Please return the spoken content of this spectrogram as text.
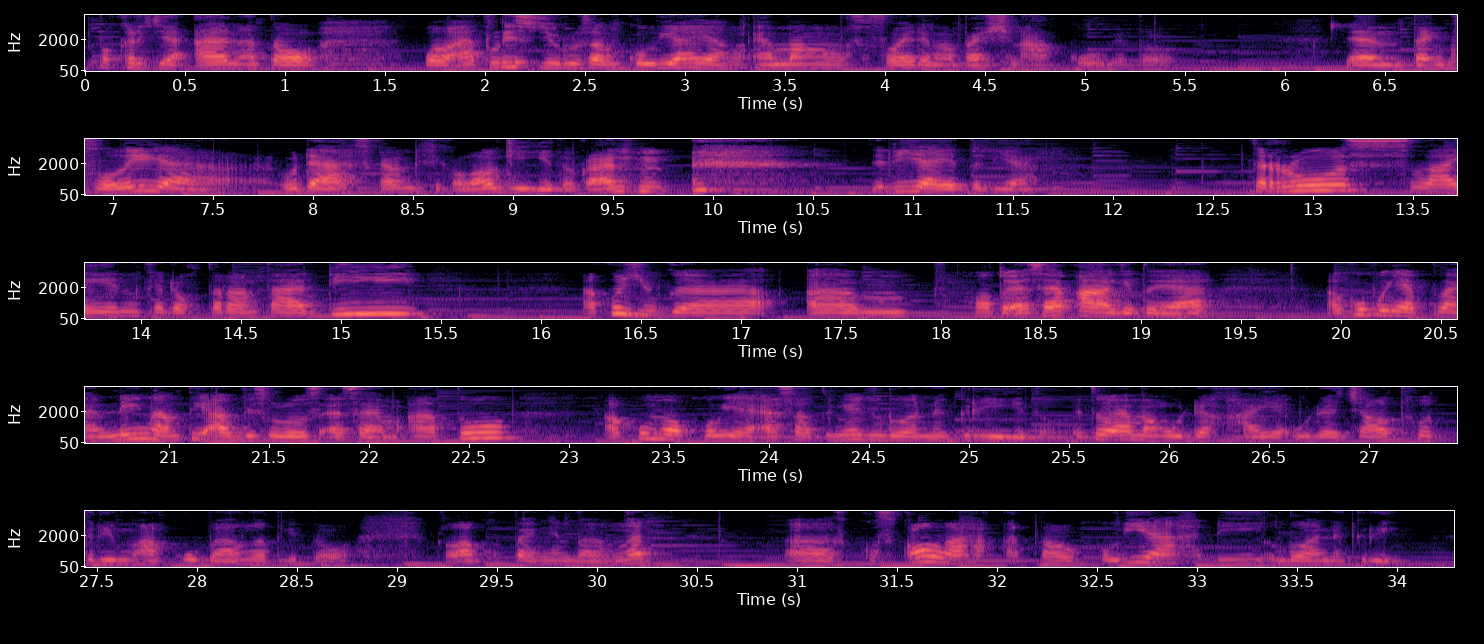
pekerjaan atau well at least jurusan kuliah yang emang sesuai dengan passion aku gitu dan thankfully ya udah sekarang di psikologi gitu kan jadi ya itu dia terus selain kedokteran tadi aku juga um, waktu SMA gitu ya aku punya planning nanti abis lulus SMA tuh aku mau kuliah S1-nya di luar negeri gitu. Itu emang udah kayak udah childhood dream aku banget gitu. Kalau aku pengen banget uh, sekolah atau kuliah di luar negeri.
